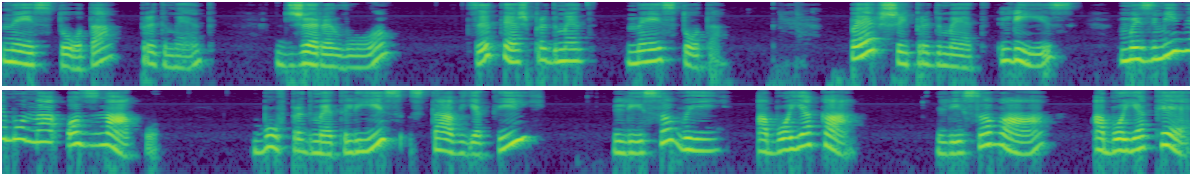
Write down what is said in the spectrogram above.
не істота, предмет, джерело це теж предмет, не істота. Перший предмет ліс ми змінимо на ознаку. Був предмет ліс, став який? Лісовий або яка? Лісова або яке?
